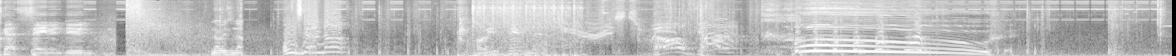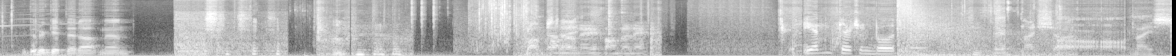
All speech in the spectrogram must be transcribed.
This guy's saving, dude. No, he's not. Oh, he's got enough! Oh, he's saving this. Oh, got him! Ooh! you better get that up, man. bomb down, A. Bomb down A. You have 13 bullets. She's there. Nice shot. Oh, nice.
